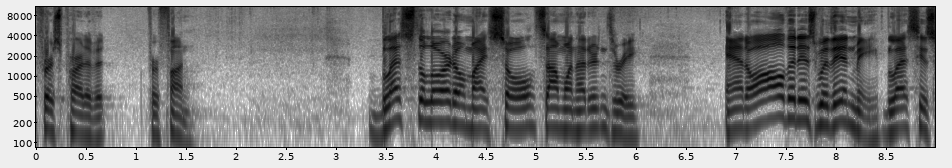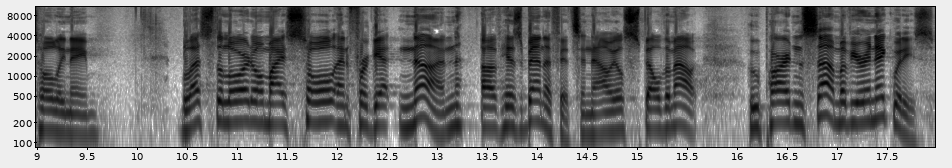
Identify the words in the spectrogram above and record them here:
first part of it for fun. Bless the Lord, O my soul, Psalm 103, and all that is within me, bless his holy name. Bless the Lord, O my soul, and forget none of his benefits. And now he'll spell them out. Who pardons some of your iniquities.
